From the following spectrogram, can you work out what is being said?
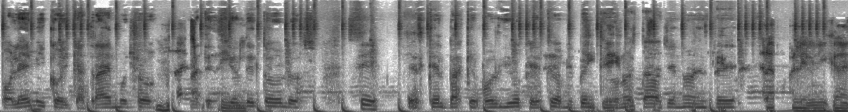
polémico y que atrae mucho la atención de todos los. Sí, es que el básquetbol, digo que este 2021 ha estado lleno de. La polémica,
